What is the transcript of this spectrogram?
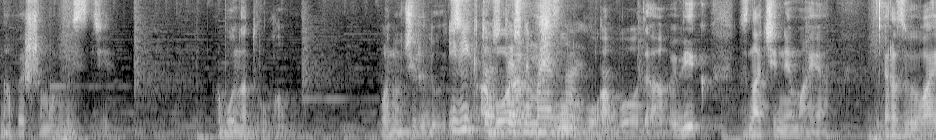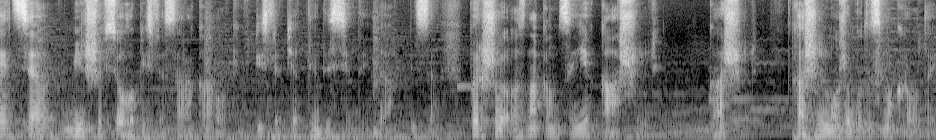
На першому місці або на другому. Воно чередується. І вік або теж рак не має шлунку, або да, вік значення має. Розвивається більше всього після 40 років, після 50. Да, після. Першою ознаком це є кашель. Кашель. Кашель може бути з мокротою,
